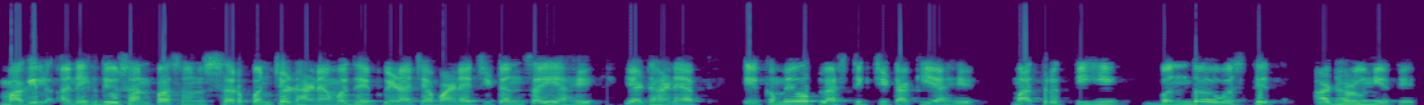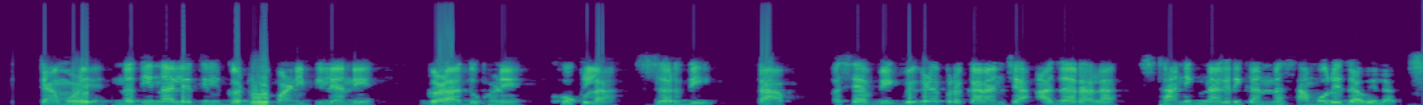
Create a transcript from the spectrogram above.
मागील अनेक दिवसांपासून सरपंच ढाण्यामध्ये पिण्याच्या पाण्याची टंचाई आहे. या ठाण्यात एकमेव प्लास्टिकची टाकी आहे. मात्र तीही बंद अवस्थेत आढळून येते. त्यामुळे नदी नाल्यातील गढूळ पाणी पिल्याने गळा दुखणे खोकला सर्दी ताप अशा वेगवेगळ्या प्रकारांच्या आजाराला स्थानिक नागरिकांना सामोरे जावे लागते.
